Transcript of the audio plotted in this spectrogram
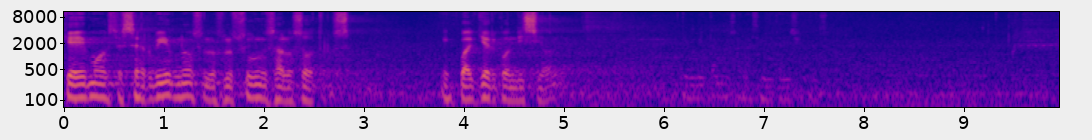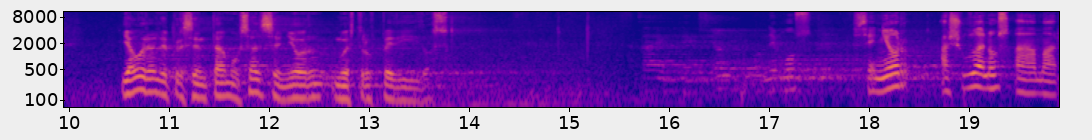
que hemos de servirnos los unos a los otros en cualquier condición. Y ahora le presentamos al Señor nuestros pedidos. Cada intención Señor, ayúdanos a amar.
